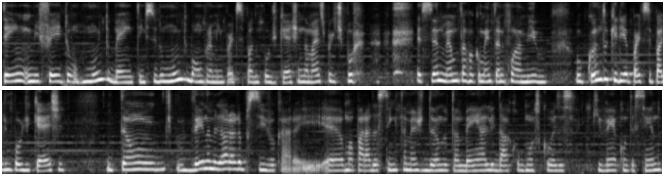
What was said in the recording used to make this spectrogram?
Tem me feito muito bem, tem sido muito bom para mim participar do podcast, ainda mais porque tipo esse ano mesmo tava comentando com um amigo o quanto eu queria participar de um podcast. Então, tipo, veio na melhor hora possível, cara. E é uma parada assim que tá me ajudando também a lidar com algumas coisas que vem acontecendo.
